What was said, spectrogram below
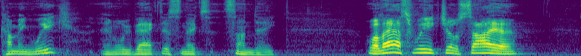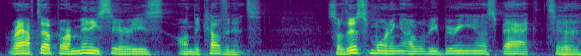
coming week, and we'll be back this next Sunday. Well, last week, Josiah wrapped up our mini series on the covenants. So this morning, I will be bringing us back to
